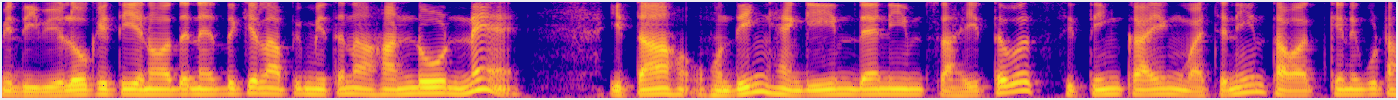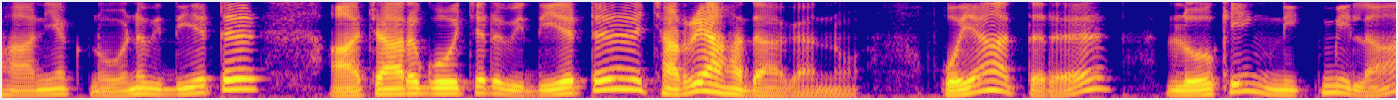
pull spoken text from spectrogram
මේ දිව්‍ය ලෝකේ තියනවද නැද්ද කියලා අපි මෙතන අහන්න ඕනේ නැහැ. ඊටා හොඳින් හැඟීම් දැනීම් සහිතව සිතින් කයින් වචනයෙන් තවත් කෙනෙකුට හානියක් නොවන විදියට ආචාර ගෝචර විදියට චර්යා හදා ගන්නවා. ඔය අතර ලෝකෙන් නික්මිලා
